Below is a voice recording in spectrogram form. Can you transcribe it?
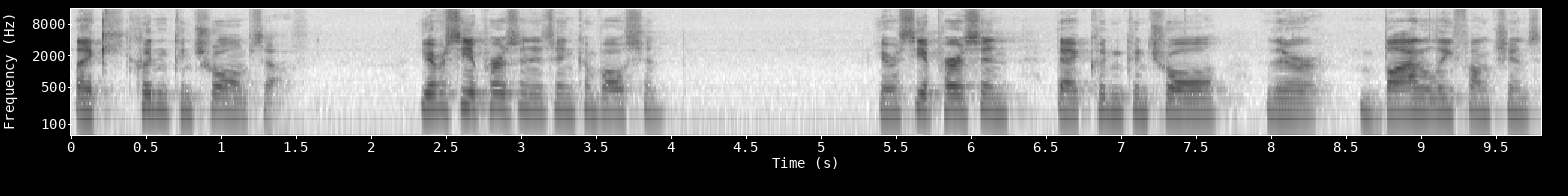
like he couldn't control himself. You ever see a person that's in convulsion? You ever see a person that couldn't control their bodily functions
